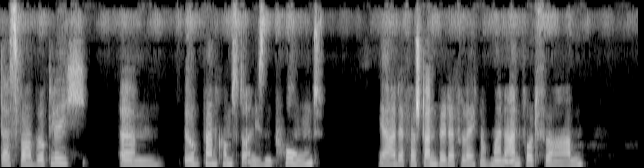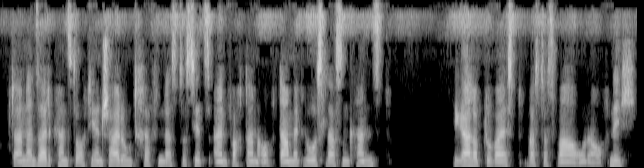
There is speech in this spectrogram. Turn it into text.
das war wirklich ähm, irgendwann kommst du an diesen Punkt, ja, der Verstand will da vielleicht noch mal eine Antwort für haben. Auf der anderen Seite kannst du auch die Entscheidung treffen, dass du es jetzt einfach dann auch damit loslassen kannst. Egal, ob du weißt, was das war oder auch nicht.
